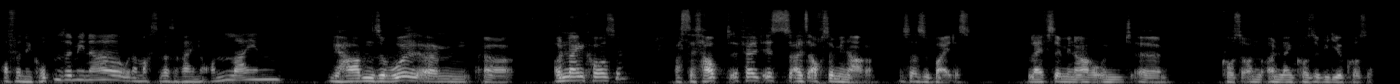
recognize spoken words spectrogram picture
offene Gruppenseminare oder machst du das rein online? Wir haben sowohl ähm, äh, Online-Kurse, was das Hauptfeld ist, als auch Seminare. Das ist also beides. Live-Seminare und äh, Kurse, On Online-Kurse, Videokurse.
